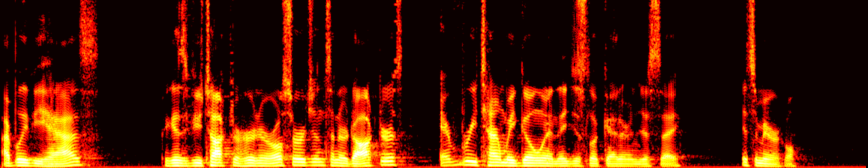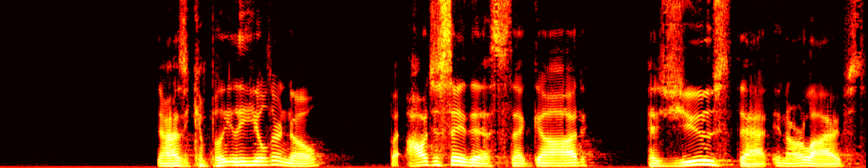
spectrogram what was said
I believe he has. Because if you talk to her neurosurgeons and her doctors, every time we go in, they just look at her and just say, it's a miracle. Now, has he completely healed her? No. But I'll just say this that God has used that in our lives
